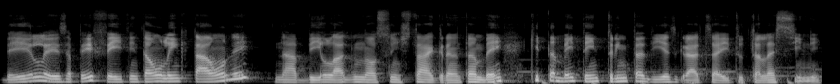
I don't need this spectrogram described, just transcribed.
Beleza, perfeito. Então o link tá onde? Na bio lá do nosso Instagram também, que também tem 30 dias grátis aí do Telecine.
